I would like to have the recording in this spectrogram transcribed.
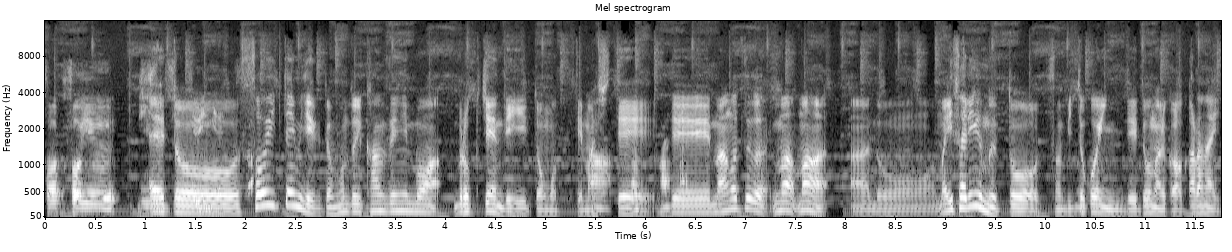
そうそういう技術と。そういった意味でいくと、本当に完全にもうブロックチェーンでいいと思ってましてあ、はいで、まあ、暗号通貨、まあまあ、あのまあ、イーサリウムとそのビットコインでどうなるかわからない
